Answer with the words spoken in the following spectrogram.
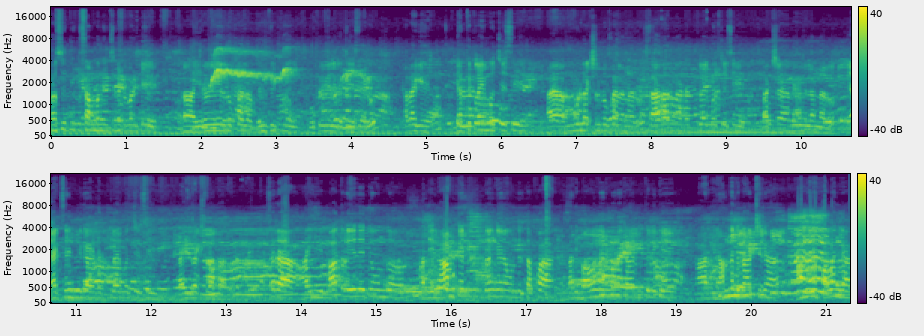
ప్రస్తుతికి సంబంధించినటువంటి ఇరవై వేల రూపాయల బెనిఫిట్ని ముప్పై వేలుగా చేశారు. అలాగే డెత్ క్లైమ్ వచ్చేసి మూడు లక్షల రూపాయలు అన్నారు. సాధారణ డెత్ క్లైమ్ వచ్చేసి లక్ష యాభై వేలు అన్నారు. యాక్సిడెంట్గా డెత్ క్లైమ్ వచ్చేసి ఐదు లక్షలు అన్నారు. సరే అవి మాత్రం ఏదైతే ఉందో అది నామకరణంగానే ఉంది తప్ప అది భవన నిర్మాణ కార్మికులకి అది అందని దాక్షిగా అందని ఫలంగా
